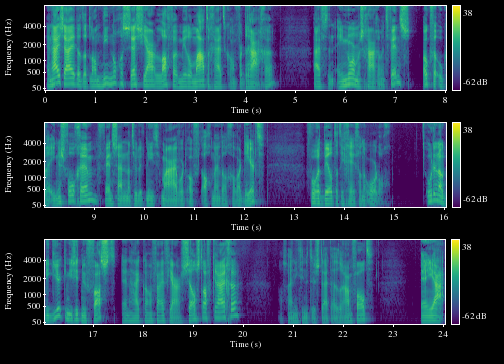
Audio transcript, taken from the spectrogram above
En hij zei dat het land niet nog eens zes jaar laffe middelmatigheid kan verdragen. Hij heeft een enorme schare met fans. Ook veel Oekraïners volgen hem. Fans zijn natuurlijk niet, maar hij wordt over het algemeen wel gewaardeerd voor het beeld dat hij geeft van de oorlog. Hoe dan ook, die Gierkin die zit nu vast en hij kan vijf jaar celstraf krijgen. Als hij niet in de tussentijd uit het raam valt. En ja, het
